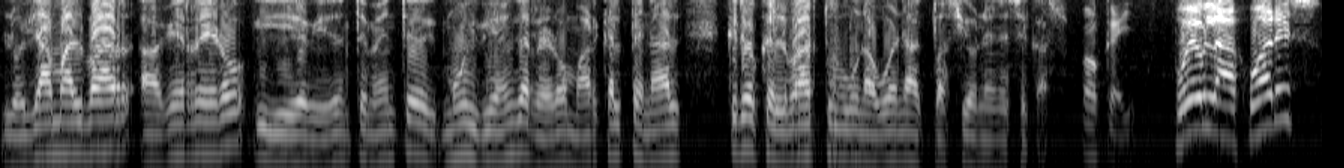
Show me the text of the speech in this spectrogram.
lo llama al bar a Guerrero, y evidentemente muy bien, Guerrero marca el penal, creo que el bar tuvo una buena actuación en ese caso. Ok. Puebla Juárez,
